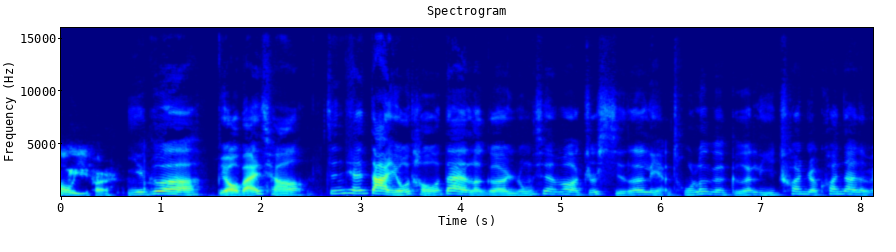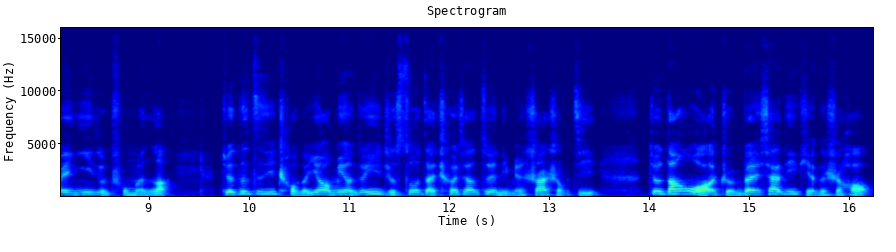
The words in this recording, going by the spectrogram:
扣一分儿。一个表白墙，今天大油头戴了个绒线帽，只洗了脸，涂了个隔离，穿着宽大的卫衣就出门了。觉得自己丑的要命，就一直缩在车厢最里面刷手机。就当我准备下地铁的时候，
